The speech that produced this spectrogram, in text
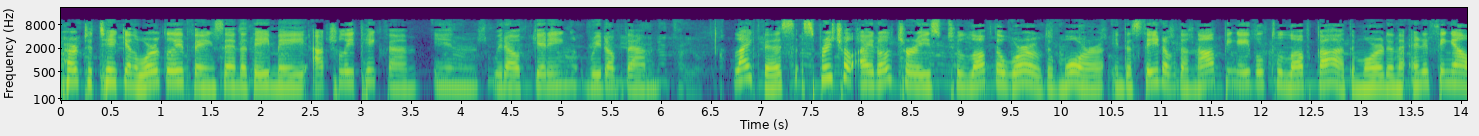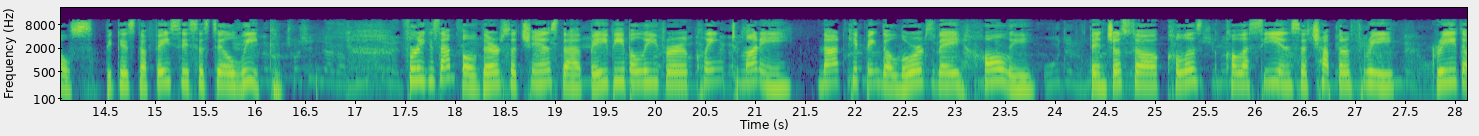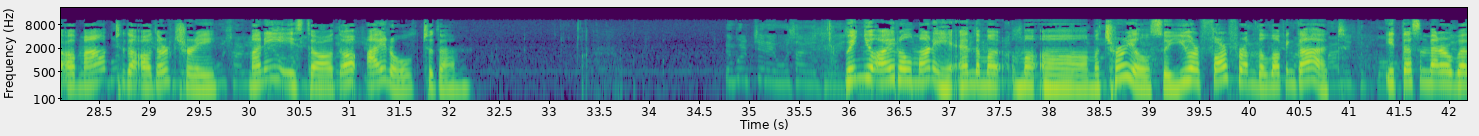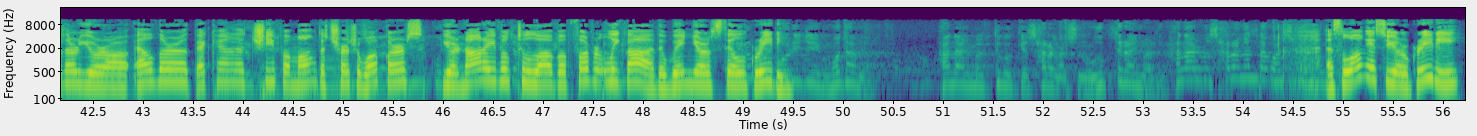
heart to take in worldly things and that they may actually take them in without getting rid of them. Like this, spiritual idolatry is to love the world more in the state of the not being able to love God more than anything else because the faith is still weak. For example, there's a chance that baby believer cling to money, not keeping the Lord's Day holy. Then just uh, Colossians chapter 3, greed amount to the adultery. Money is the idol to them. When you idol money and the ma- ma- uh, materials, you are far from the loving God. It doesn't matter whether you're an elder, deacon, chief among the church workers, you're not able to love fervently God when you're still greedy. As long as you are greedy,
